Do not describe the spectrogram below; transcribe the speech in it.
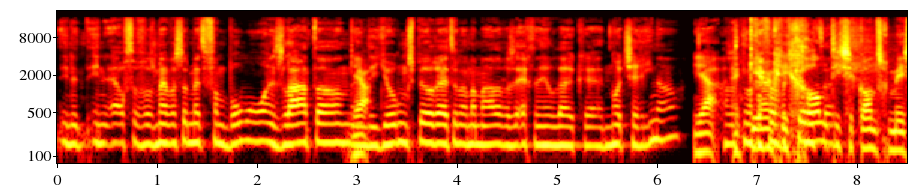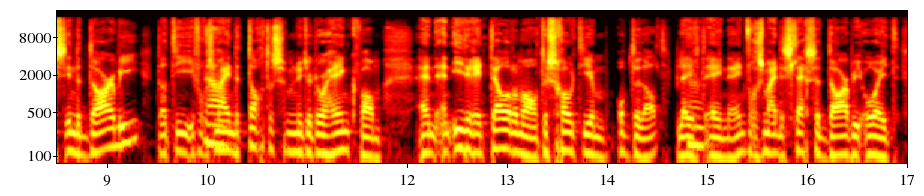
in het in elftal volgens mij was dat met Van Bommel en Zlatan. Ja. En de Jong speelde hij toen allemaal. Dat was echt een heel leuk uh, Nocerino. Ja, een keer een gigantische kans gemist in de derby. Dat hij volgens Ja. mij in de tachtigste minuut er doorheen kwam. En, en iedereen telde hem al. Toen schoot hij hem op de lat. Bleef Ja. het 1-1. Volgens mij de slechtste derby ooit.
